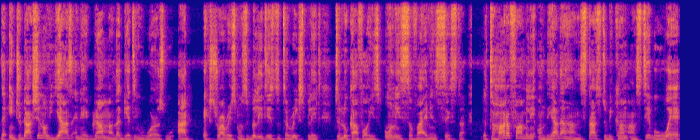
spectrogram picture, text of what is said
The introduction of Yaz and her grandmother getting worse will add extra responsibilities to Tariq's plate to look out for his only surviving sister. The Tejada family, on the other hand, starts to become unstable where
